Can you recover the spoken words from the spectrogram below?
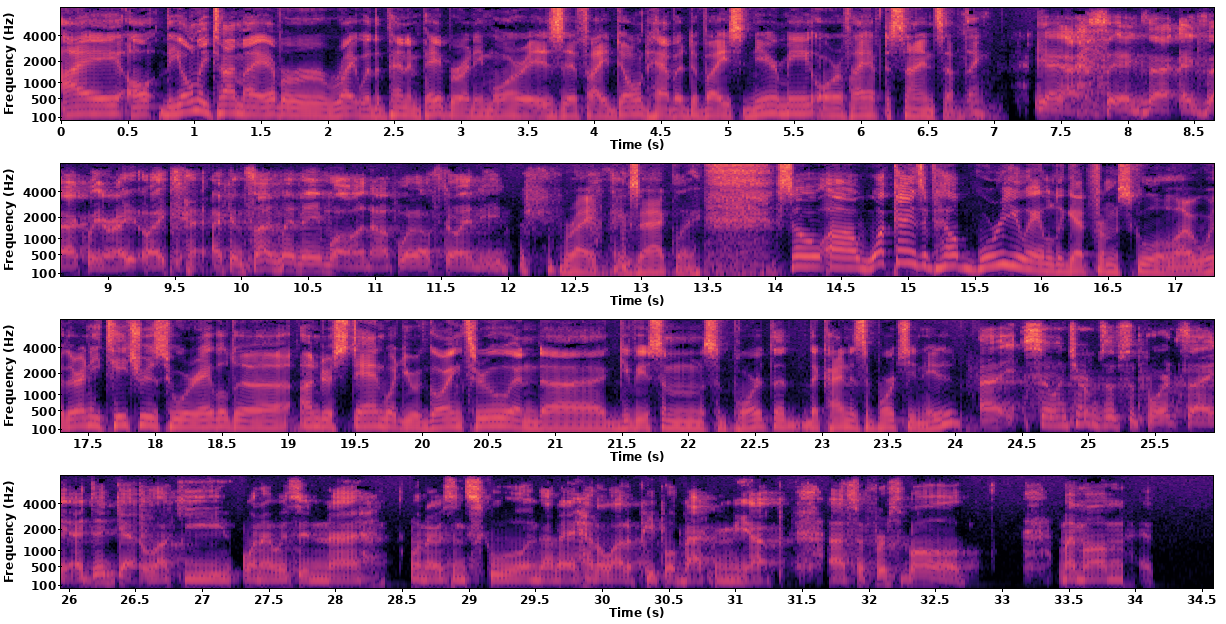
I the only time I ever write with a pen and paper anymore is if I don't have a device near me or if I have to sign something. Yeah, exactly, exactly right. Like I can sign my name well enough. What else do I need? right, exactly. So, uh, what kinds of help were you able to get from school? Uh, were there any teachers who were able to understand what you were going through and uh, give you some support, that the kind of supports you needed? Uh, so, in terms of supports, I, I, did get lucky when I was in uh, when I was in school, in that I had a lot of people backing me up. Uh, so, first of all, my mom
